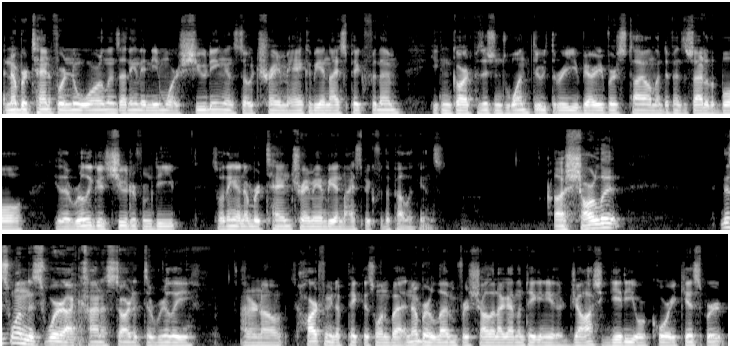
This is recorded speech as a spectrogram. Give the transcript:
At number 10 for New Orleans, I think they need more shooting, and so Tre Mann could be a nice pick for them. He can guard positions 1 through 3, very versatile on the defensive side of the ball. He's a really good shooter from deep, so I think at number 10, Tre Mann be a nice pick for the Pelicans. Uh, Charlotte, this one is where I kind of started to really, I don't know, it's hard for me to pick this one, but at number 11 for Charlotte, I got them taking either Josh Giddey or Corey Kispert.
